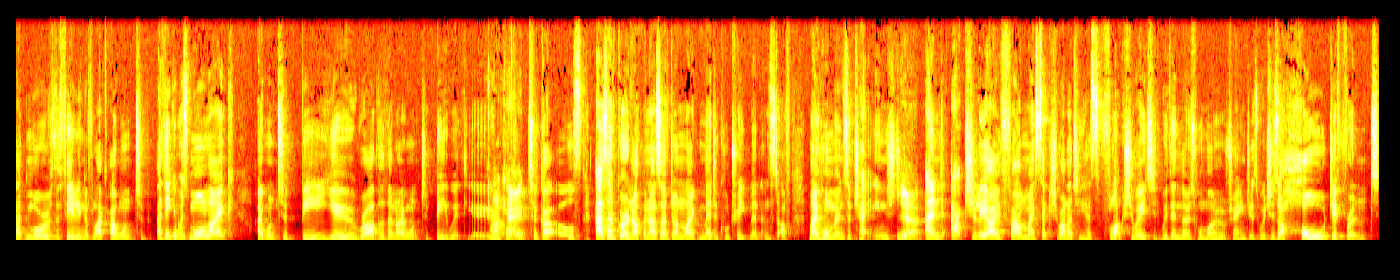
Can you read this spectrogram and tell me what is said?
had more of the feeling of like I want to I think it was more like I want to be you rather than I want to be with you. Okay. To girls. As I've grown up and as I've done like medical treatment and stuff, my hormones have changed. Yeah. And actually I've found my sexuality has fluctuated within those hormonal changes, which is a whole different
